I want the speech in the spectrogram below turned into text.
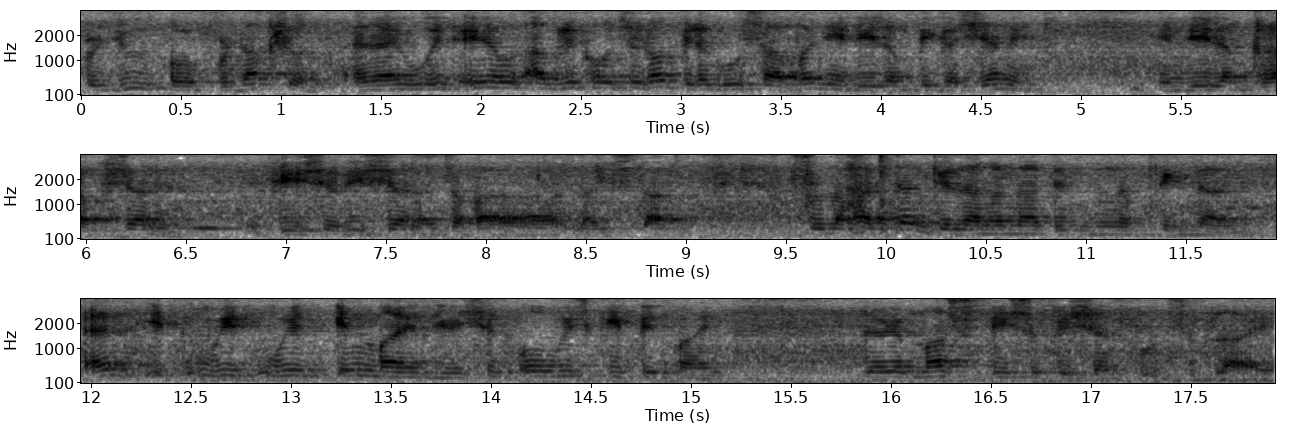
produce of production. And I, when, you know, agriculture naman, pinag-uusapan, hindi lang bigas yan eh. Hindi lang crops yan. eh. Fisheries yan at saka livestock. So lahat yan kailangan natin tingnan. And it, with, with in mind, you should always keep in mind, there must be sufficient food supply.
